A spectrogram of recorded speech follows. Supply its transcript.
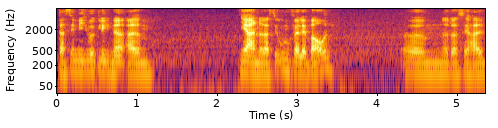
Dass sie nicht wirklich, ne, ähm, ja, ne, dass die Unfälle bauen, ähm, ne, dass sie halt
